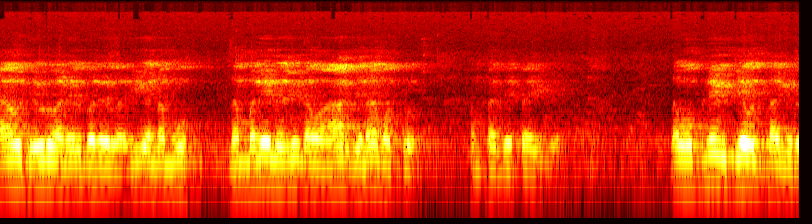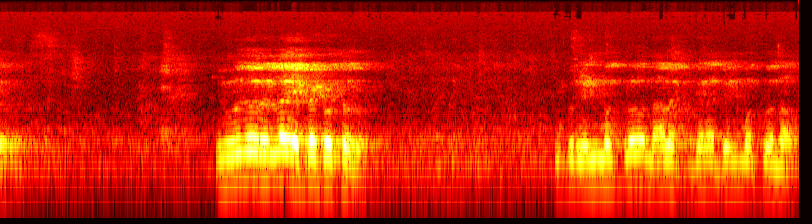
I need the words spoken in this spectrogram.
ಯಾವ ದೇವರು ಹಣೆಯಲ್ಲಿ ಬರೆಯಲ್ಲ. ಈಗ ನಮ್ಮ ನಮ್ಮ ಮನೆಯಲ್ಲಿ ನಾವು ಆರು ಜನ ಮಕ್ಕಳು ನಮ್ಮ ತಂದೆ ತಾಯಿಗೆ. ನಾವು ಒಬ್ಬನೇ ವಿದ್ಯಾವಂತನಾಗಿರೋದು. ಇನ್ನು ಉಳಿದವರೆಲ್ಲ ಎಬ್ಬೆ ಕೊಟ್ಟೋದು ಇಬ್ಬರು ಹೆಣ್ಮಕ್ಳು, ನಾಲ್ಕು ಜನ ಗಂಡು ಮಕ್ಕಳು ನಾವು.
